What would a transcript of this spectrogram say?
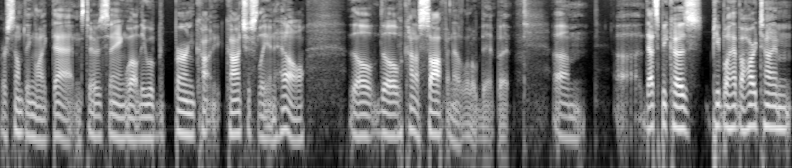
or something like that. Instead of saying, well, they will be burned con- consciously in hell, they'll they'll kind of soften it a little bit. But um, uh, that's because people have a hard time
